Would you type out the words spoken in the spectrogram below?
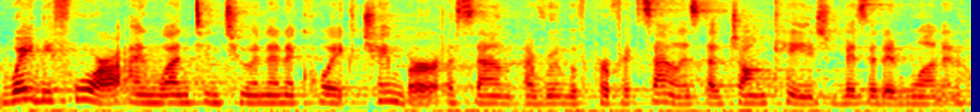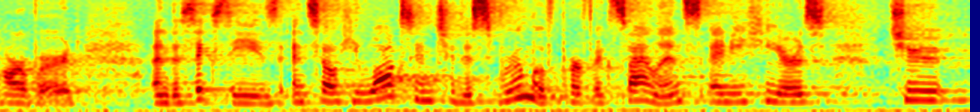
way before I went into an anechoic chamber, a, sound, a room of perfect silence, that John Cage visited one in Harvard in the 60s. And so he walks into this room of perfect silence and he hears two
